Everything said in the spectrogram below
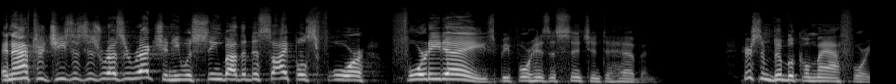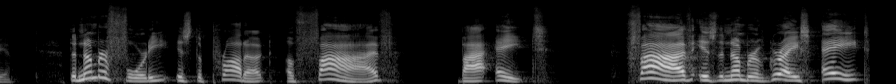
And after Jesus' resurrection, he was seen by the disciples for 40 days before his ascension to heaven. Here's some biblical math for you. The number 40 is the product of 5 by 8. 5 is the number of grace, 8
